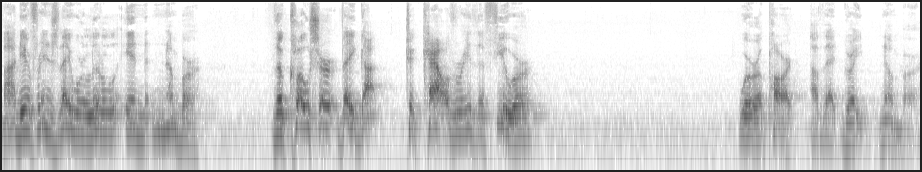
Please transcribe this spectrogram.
My dear friends, they were little in number. The closer they got to Calvary, the fewer were a part of that great number.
